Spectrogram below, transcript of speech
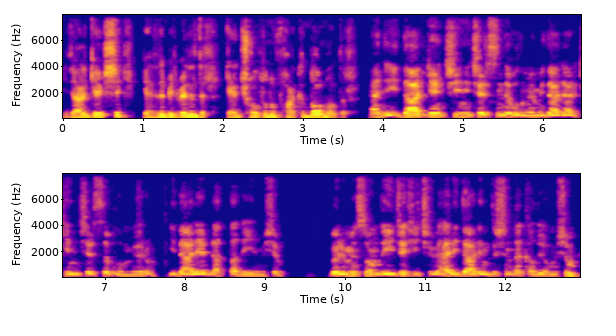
İdeal gençlik yerini bilmelidir. Genç olduğunun farkında olmalıdır. Yani ideal gençliğin içerisinde bulunmuyorum. İdeal erkeğin içerisinde bulunmuyorum. İdeal evlat da değilmişim. Bölümün sonunda iyice hiç her idealin dışında kalıyormuşum.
